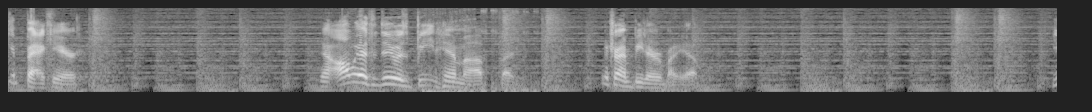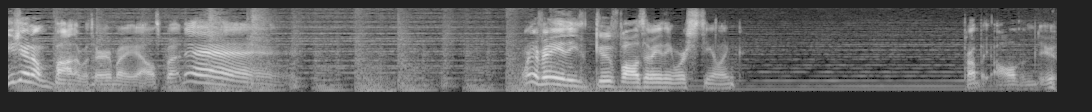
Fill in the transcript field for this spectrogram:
Get back here. Now, all we have to do is beat him up, but I'm gonna try and beat everybody up. Usually I don't bother with everybody else, but eh. I wonder if any of these goofballs have anything worth stealing. Probably all of them do.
